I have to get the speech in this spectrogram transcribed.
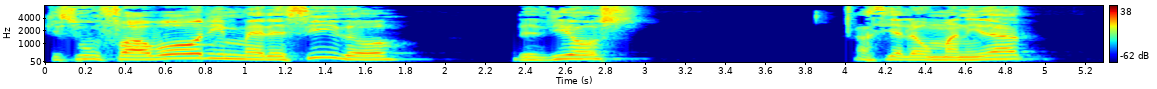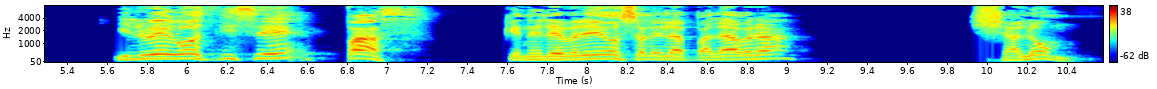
que es un favor inmerecido de Dios hacia la humanidad. Y luego dice paz, que en el hebreo sale la palabra shalom.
